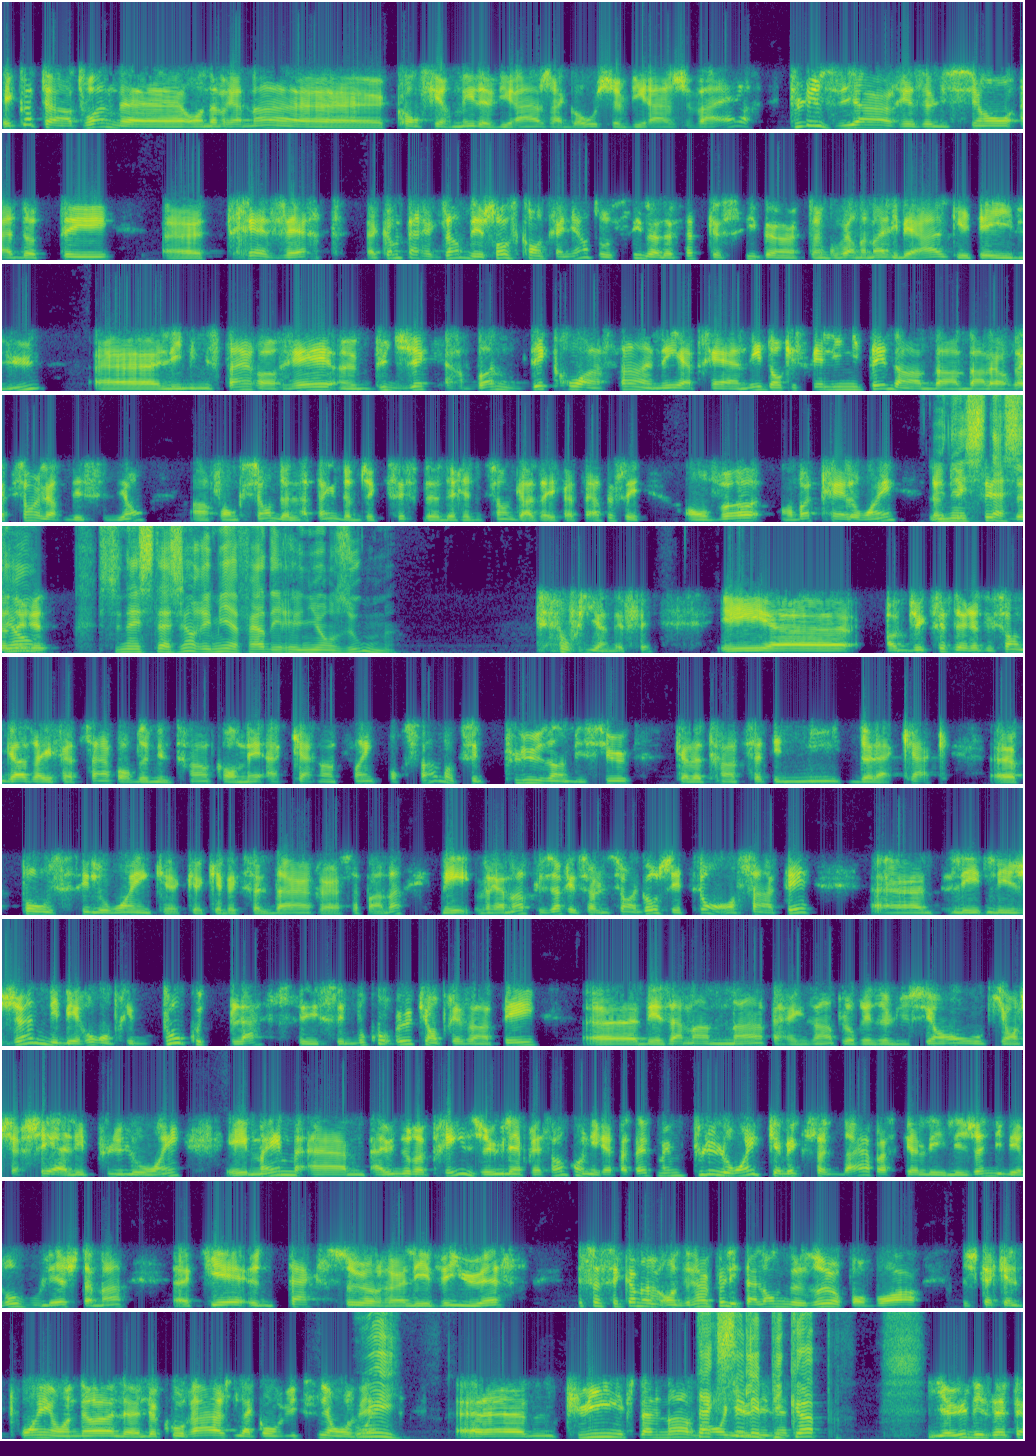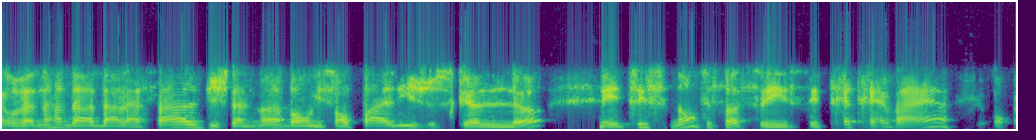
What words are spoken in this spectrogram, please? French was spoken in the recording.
Écoute, Antoine, euh, on a vraiment euh, confirmé le virage à gauche, le virage vert. Plusieurs résolutions adoptées euh, très vertes, comme par exemple des choses contraignantes aussi, le fait que si c'est un gouvernement libéral qui était élu, les ministères auraient un budget carbone décroissant année après année, donc ils seraient limités dans leurs actions et leurs décisions en fonction de l'atteinte d'objectifs de, de réduction de gaz à effet de serre. C'est- On va, on va très loin. Une de- de- c'est une incitation, Rémi, à faire des réunions Zoom? oui, en effet. Et euh, objectif de réduction de gaz à effet de serre pour 2030 qu'on met à 45% donc c'est plus ambitieux que le 37,5 de la CAC. Euh, pas aussi loin que, que Québec solidaire, euh, cependant, mais vraiment plusieurs résolutions à gauche. Et puis, on, on sentait euh, les, les jeunes libéraux ont pris beaucoup de place. C'est beaucoup eux qui ont présenté euh, des amendements, par exemple, aux résolutions ou qui ont cherché à aller plus loin. Et même à, à une reprise, j'ai eu l'impression qu'on irait peut-être même plus loin que Québec solidaire parce que les, les jeunes libéraux voulaient justement euh, qu'il y ait une taxe sur euh, les VUS. Ça, c'est comme, on dirait un peu les talons de mesure pour voir jusqu'à quel point on a le, le courage la conviction. Oui, Euh, puis finalement, bon, il y taxer a eu les des- pick-up. il y a eu des intervenants dans, dans la salle, puis finalement, bon, ils sont pas allés jusque-là. Mais tu sais, sinon, c'est ça, c'est très, très vert.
